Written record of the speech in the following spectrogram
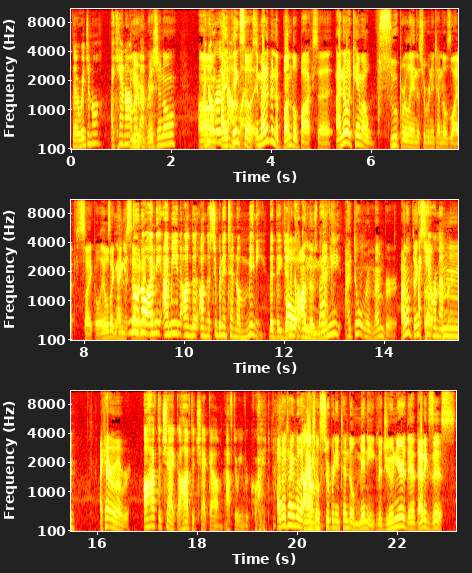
The original? I cannot The remember. original. I know Um, Earthbound think so. It might have been a bundle box set. I know it came out super late in the Super Nintendo's life cycle. It was like ninety seven. No, no, I, mean I mean on the on the Super Nintendo Mini that they did a oh, on the back. mini. I don't remember. I don't think I so. can't remember. Mm, I can't remember. I'll have to check. I'll have to check um after we record. Are they're talking about the actual Um, Super Nintendo Mini, the Junior. That that exists.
